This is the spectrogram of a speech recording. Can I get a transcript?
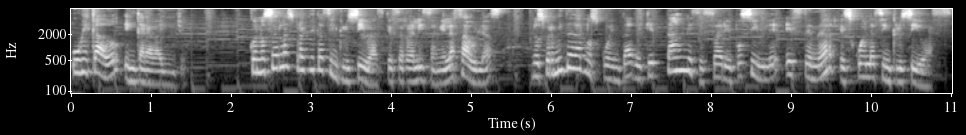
ubicado en Caraballo. Conocer las prácticas inclusivas que se realizan en las aulas nos permite darnos cuenta de qué tan necesario y posible es tener escuelas inclusivas.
